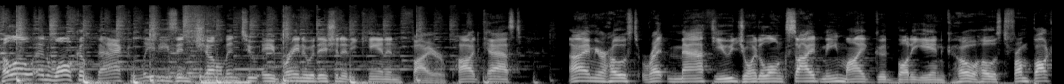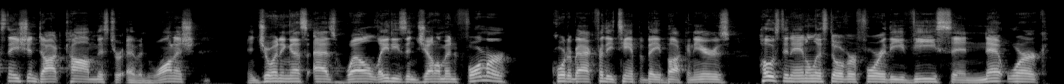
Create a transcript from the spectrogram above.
Hello and welcome back, ladies and gentlemen, to a brand new edition of the Cannon Fire Podcast. I am your host, Rhett Matthew, joined alongside me, my good buddy and co host from BoxNation.com, Mr. Evan Wanish. And joining us as well, ladies and gentlemen, former quarterback for the Tampa Bay Buccaneers, host and analyst over for the VSIN Network,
